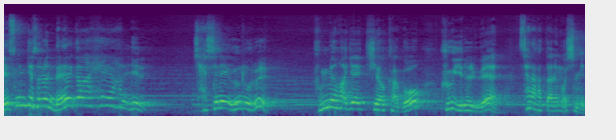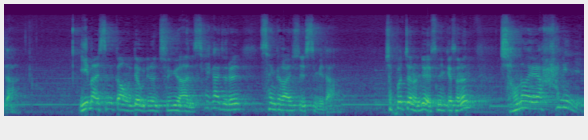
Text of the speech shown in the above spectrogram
예수님께서는 내가 해야 할 일, 자신의 의무를 분명하게 기억하고 그 일을 위해 살아갔다는 것입니다. 이 말씀 가운데 우리는 중요한 세 가지를 생각할 수 있습니다. 첫 번째는요, 예수님께서는 전하여야 하니니,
